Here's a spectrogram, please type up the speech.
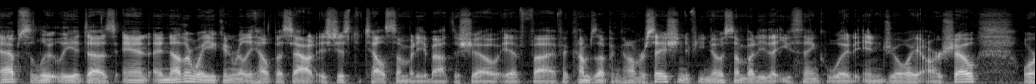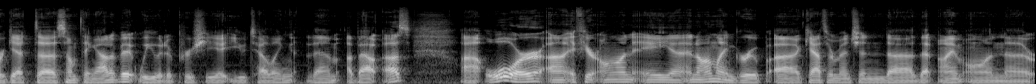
Absolutely, it does. And another way you can really help us out is just to tell somebody about the show. If uh, if it comes up in conversation, if you know somebody that you think would enjoy our show or get uh, something out of it, we would appreciate you telling them about us. Uh, or uh, if you're on a uh, an online group, uh, Catherine mentioned uh, that I'm on uh,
